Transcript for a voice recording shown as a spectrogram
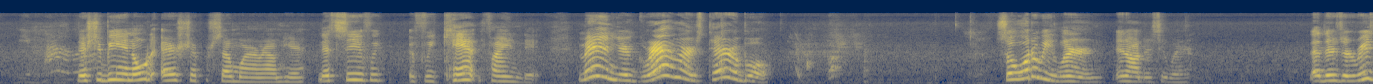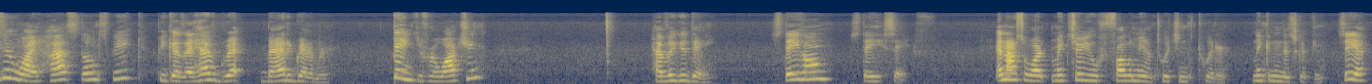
There should be an old airship somewhere around here. Let's see if we if we can't find it. Man, your grammar is terrible. So what do we learn in Odyssey Ware? That there's a reason why hats don't speak because I have gra bad grammar. Thank you for watching. Have a good day. Stay home, stay safe. And also, make sure you follow me on Twitch and Twitter. Link in the description. See ya!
